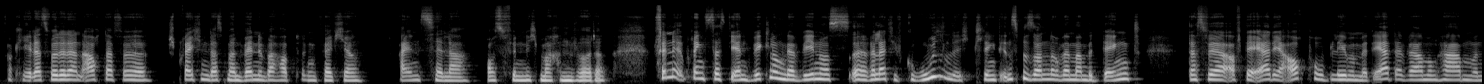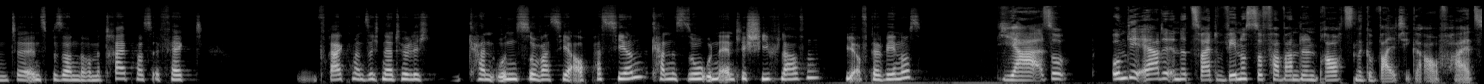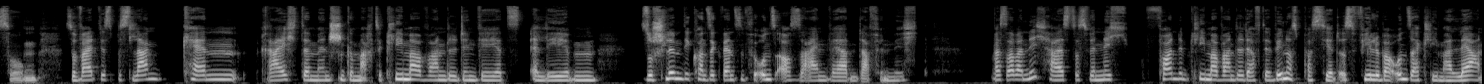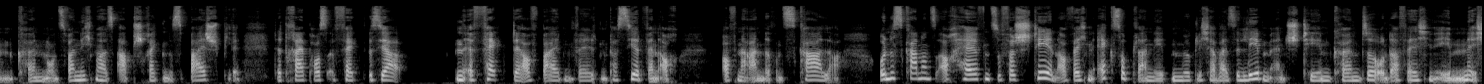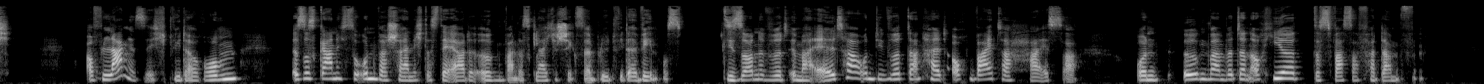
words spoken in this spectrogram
Okay, das würde dann auch dafür sprechen, dass man, wenn überhaupt, irgendwelche Einzeller ausfindig machen würde. Finde übrigens, dass die Entwicklung der Venus äh, relativ gruselig klingt, insbesondere wenn man bedenkt, dass wir auf der Erde ja auch Probleme mit Erderwärmung haben und äh, insbesondere mit Treibhauseffekt fragt man sich natürlich, kann uns sowas hier auch passieren? Kann es so unendlich schief laufen wie auf der Venus? Ja, also um die Erde in eine zweite Venus zu verwandeln, braucht es eine gewaltige Aufheizung. Soweit wir es bislang kennen, reicht der menschengemachte Klimawandel, den wir jetzt erleben. So schlimm die Konsequenzen für uns auch sein werden, dafür nicht. Was aber nicht heißt, dass wir nicht von dem Klimawandel, der auf der Venus passiert ist, viel über unser Klima lernen können. Und zwar nicht nur als abschreckendes Beispiel. Der Treibhauseffekt ist ja ein Effekt, der auf beiden Welten passiert, wenn auch auf einer anderen Skala. Und es kann uns auch helfen zu verstehen, auf welchen Exoplaneten möglicherweise Leben entstehen könnte und auf welchen eben nicht. Auf lange Sicht wiederum ist es gar nicht so unwahrscheinlich, dass der Erde irgendwann das gleiche Schicksal blüht wie der Venus. Die Sonne wird immer älter und die wird dann halt auch weiter heißer. Und irgendwann wird dann auch hier das Wasser verdampfen.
